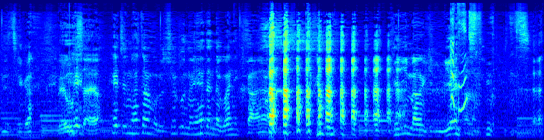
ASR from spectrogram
근데 제가 왜 웃어요? 해, 해준 화장으로 출근을 해야 된다고 하니까 괜히 막 미안해지는 거 있어요.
